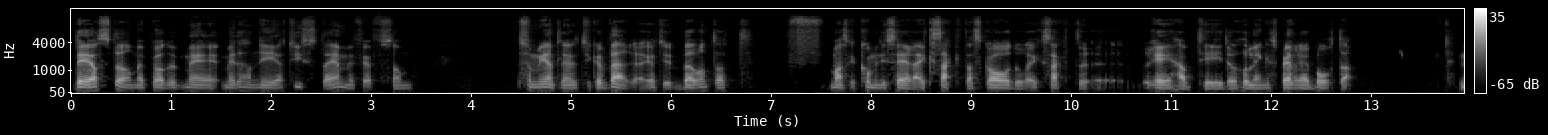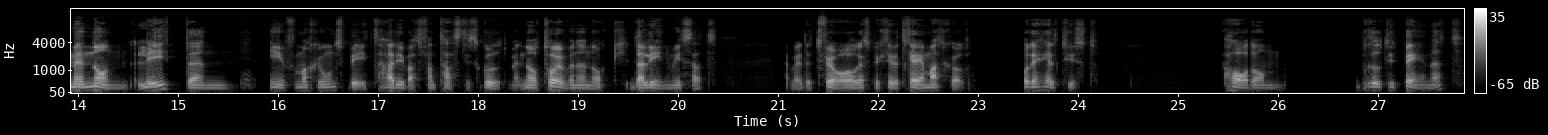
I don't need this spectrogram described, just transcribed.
Det jag stör mig på med, med det här nya tysta MFF som, som egentligen jag tycker är värre. Jag ty behöver inte att man ska kommunicera exakta skador, exakt eh, rehabtid och hur länge spelare är borta. Men någon liten informationsbit hade ju varit fantastiskt att gå ut med. Nu har Toivonen och Dalin missat jag vet inte, två respektive tre matcher och det är helt tyst. Har de brutit benet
